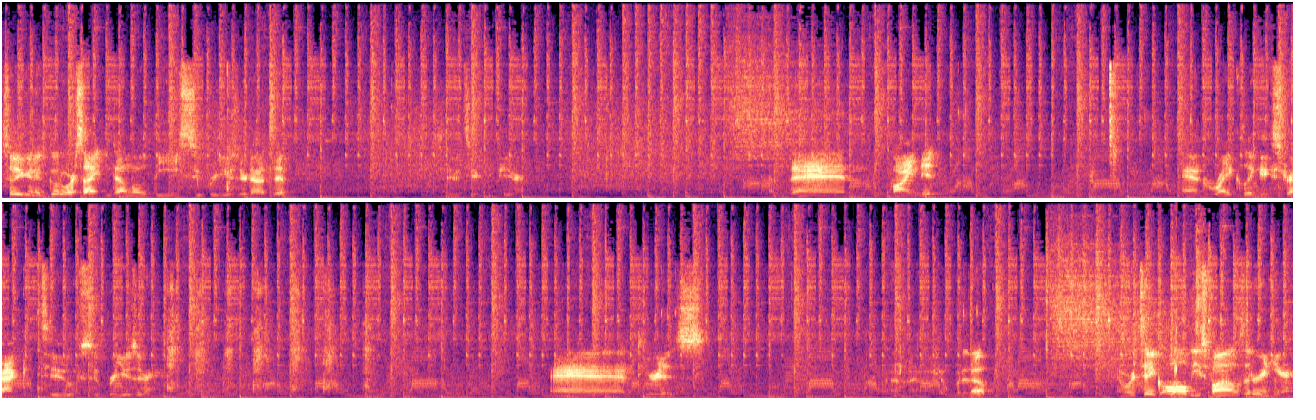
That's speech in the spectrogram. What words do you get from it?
So you're going to go to our site and download the superuser.zip. Save it to your computer. And then find it. and right click extract to superuser. And here it is. And then we open it up. And we're going to take all these files that are in here.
